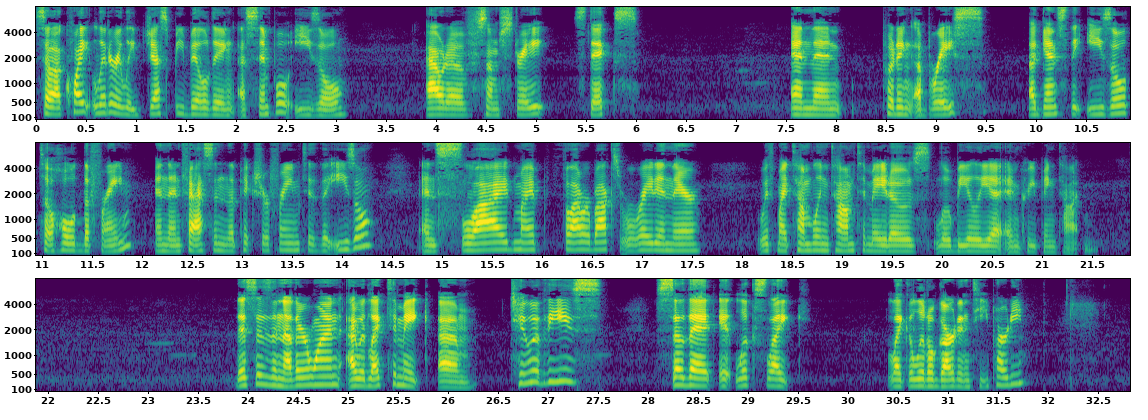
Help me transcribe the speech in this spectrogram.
So I'll quite literally just be building a simple easel out of some straight sticks and then putting a brace against the easel to hold the frame and then fasten the picture frame to the easel and slide my flower box right in there with my tumbling tom tomatoes, lobelia, and creeping thyme. This is another one. I would like to make um, two of these so that it looks like like a little garden tea party.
